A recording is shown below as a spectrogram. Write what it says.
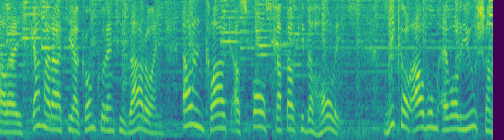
ale aj ich kamaráti a konkurenti zároveň, Alan Clark a Paul z kapelky The Hollies. Vznikol album Evolution,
